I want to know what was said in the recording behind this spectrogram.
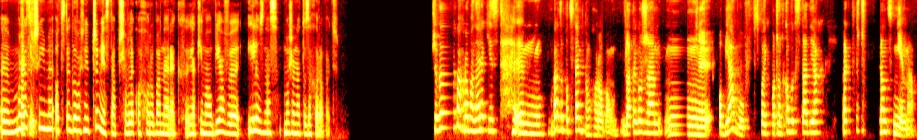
E, może tak zacznijmy od tego właśnie, czym jest ta przewlekła choroba nerek, jakie ma objawy, ilu z nas może na to zachorować? Przewlekła choroba nerek jest bardzo podstępną chorobą, dlatego że um, objawów w swoich początkowych stadiach praktycznie nie ma.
